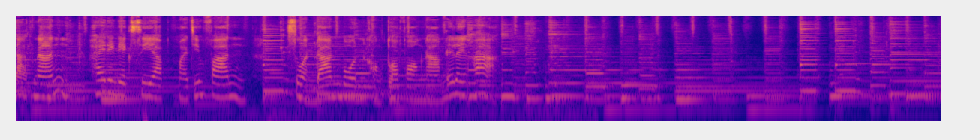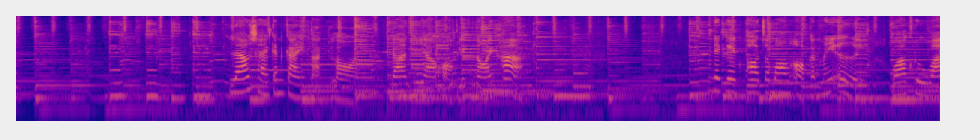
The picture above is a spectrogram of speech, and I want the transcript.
จากนั้นให้เด็กๆเสียบไม้จิ้มฟัน ส่วนด้านบนของตัวฟองน้ำได้เลยค่ะแล้วใช้กรรไกรตัดหลอด ด้านที่ยาวออกเล็กน้อยค่ะ เด็กๆพอจะมองออกกันไหม่เอ่ย ว่าครูวะ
